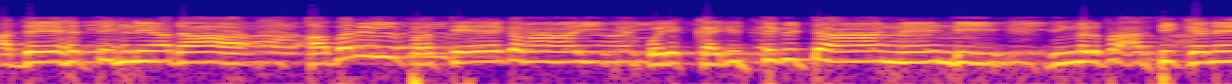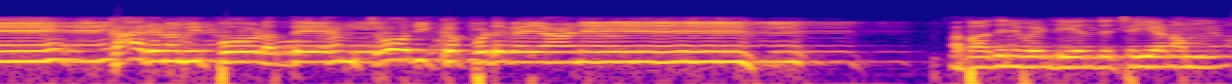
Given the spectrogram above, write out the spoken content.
അദ്ദേഹത്തിന് അതാ കബറിൽ പ്രത്യേകമായി ഒരു കരുത്ത് കിട്ടാൻ വേണ്ടി നിങ്ങൾ പ്രാർത്ഥിക്കണേ. കാരണം ഇപ്പോൾ അദ്ദേഹം ചോദിക്കപ്പെടുകയാണ്. അപ്പൊ അതിനുവേണ്ടി എന്ത് ചെയ്യണം?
